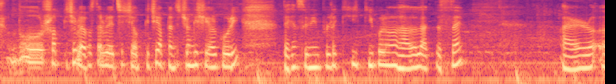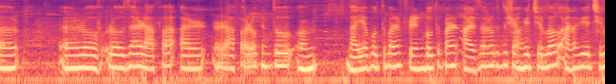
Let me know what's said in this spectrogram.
সুন্দর সব কিছুর ব্যবস্থা রয়েছে সব কিছুই আপনাদের সঙ্গে শেয়ার করি। দেখেন সুইমিং পুলটা কি, কী পরিমাণ ভালো লাগতেছে। আর রোজা, রাফা, আর রাফারও কিন্তু ভাইয়া বলতে পারেন ফ্রেন্ড বলতে পারেন আয়জারও কিন্তু সঙ্গে ছিল, আনাবিয়া ছিল।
